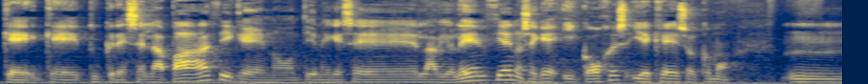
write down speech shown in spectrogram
que, que tú crees en la paz y que no tiene que ser la violencia y no sé qué, y coges, y es que eso es como... mm,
